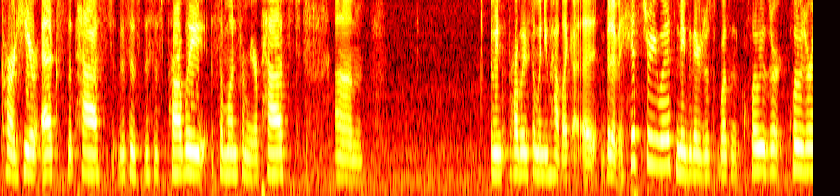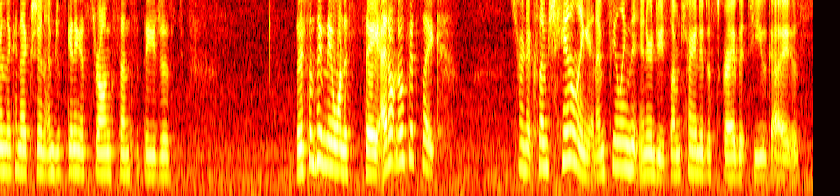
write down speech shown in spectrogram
card here X the past this is this is probably someone from your past um, I mean probably someone you have like a, a bit of a history with maybe there just wasn't closure closure in the connection. I'm just getting a strong sense that they just there's something they want to say. I don't know if it's like trying to because I'm channeling it. I'm feeling the energy, so I'm trying to describe it to you guys.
